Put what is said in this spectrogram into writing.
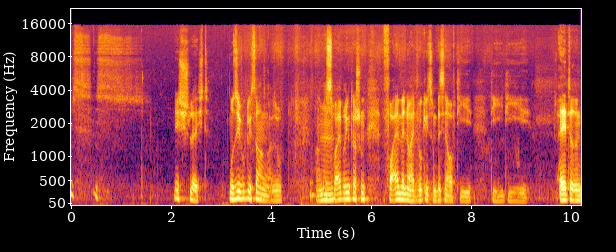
es ist nicht schlecht. Muss ich wirklich sagen. Also, Armus 2 bringt das schon. Vor allem, wenn du halt wirklich so ein bisschen auf die, die, die älteren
